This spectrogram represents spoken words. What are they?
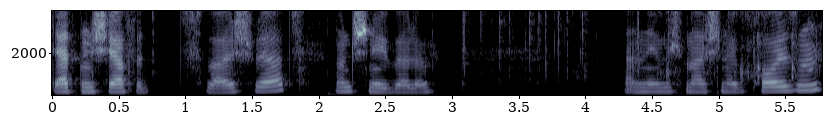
Der hat ein Schärfe 2 Schwert und Schneebälle. Dann nehme ich mal schnell Poison.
